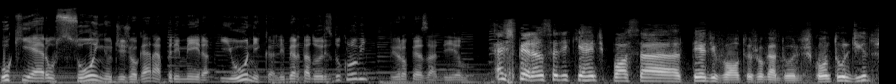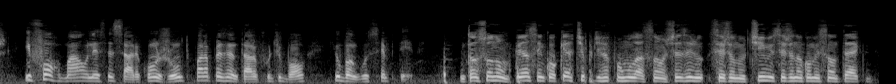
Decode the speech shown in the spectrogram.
o que era o sonho de jogar a primeira e única Libertadores do clube virou pesadelo. A esperança de que a gente possa ter de volta os jogadores contundidos e formar o necessário conjunto para apresentar o futebol que o Bangu sempre teve. Então o senhor não pensa em qualquer tipo de reformulação, seja no time, seja na comissão técnica?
